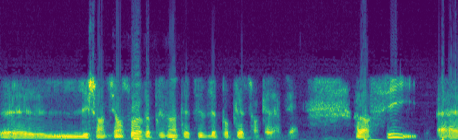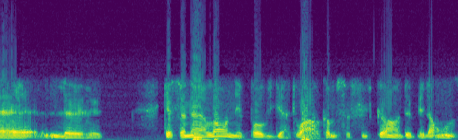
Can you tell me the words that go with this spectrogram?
euh, l'échantillon soit représentatif de la population canadienne. Alors, si euh, le questionnaire-là n'est pas obligatoire, comme ce fut le cas en 2011,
